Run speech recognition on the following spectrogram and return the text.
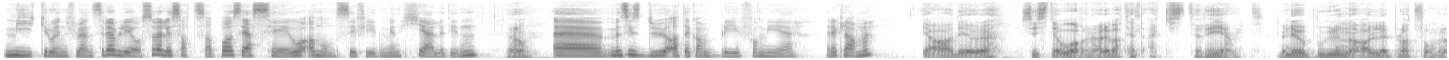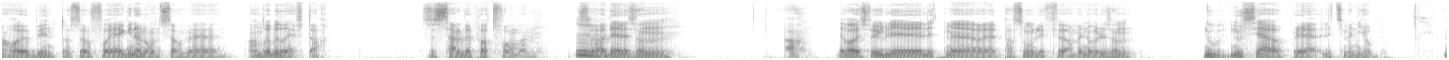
mikroinfluensere blir også veldig satsa på, så jeg ser jo annonser i feeden min hele tiden. ja. Eh, men syns du at det kan bli for mye reklame? Ja, det jo det. Siste årene har det vært helt ekstremt. Men det er jo av alle plattformene har jo begynt å få egne annonser med andre bedrifter. Altså selve plattformen. Så Mm. det er litt sånn Ja. Det var jo selvfølgelig litt mer personlig før, men nå er det sånn Nå, nå ser jeg på det litt som en jobb.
